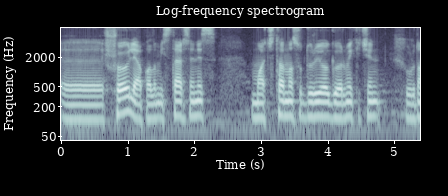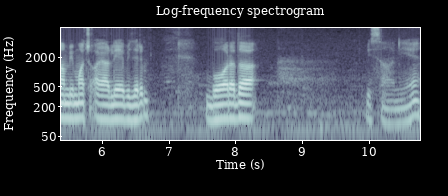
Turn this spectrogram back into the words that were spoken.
Ee, şöyle yapalım isterseniz maçta nasıl duruyor görmek için şuradan bir maç ayarlayabilirim. Bu arada bir saniye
